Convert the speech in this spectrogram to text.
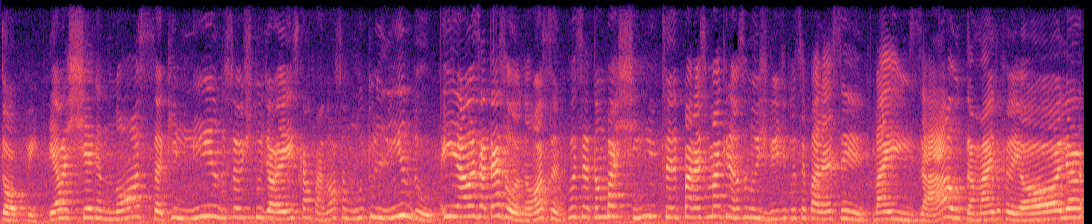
top. E ela chega, nossa, que lindo seu estúdio. É isso que ela fala. Nossa, muito lindo. E elas até zoam. Nossa, você é tão baixinha. Você parece uma criança nos vídeos. Você parece mais alta, mais... Eu falei, olha,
